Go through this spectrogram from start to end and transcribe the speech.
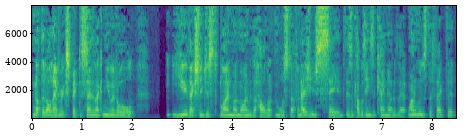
Not that I'll ever expect to say that I knew it all, you've actually just blown my mind with a whole lot more stuff. And as you said, there's a couple of things that came out of that. One was the fact that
